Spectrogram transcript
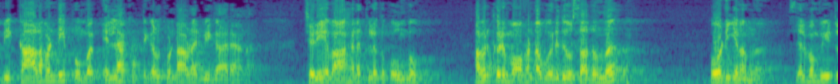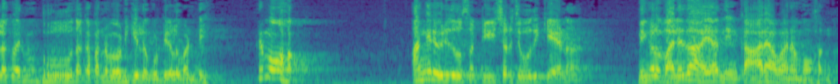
അപ്പൊ ഈ കാളവണ്ടി പോകുമ്പോൾ എല്ലാ കുട്ടികൾക്കും ഉണ്ടാവുന്ന ഒരു വികാരമാണ് ചെറിയ വാഹനത്തിലൊക്കെ പോകുമ്പോൾ അവർക്കൊരു മോഹം ഉണ്ടാവും ഒരു ദിവസം അതൊന്ന് ഓടിക്കണമെന്ന്. ചിലപ്പം വീട്ടിലൊക്കെ വരുമ്പോൾ ബ്രൂ എന്നൊക്കെ പറഞ്ഞ് ഓടിക്കില്ലോ കുട്ടികൾ വണ്ടി. ഒരു മോഹം. അങ്ങനെ ഒരു ദിവസം ടീച്ചർ ചോദിക്കുകയാണ് നിങ്ങൾ വലുതായാൽ നിങ്ങൾക്ക് ആരാവാനാ മോഹം എന്ന്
